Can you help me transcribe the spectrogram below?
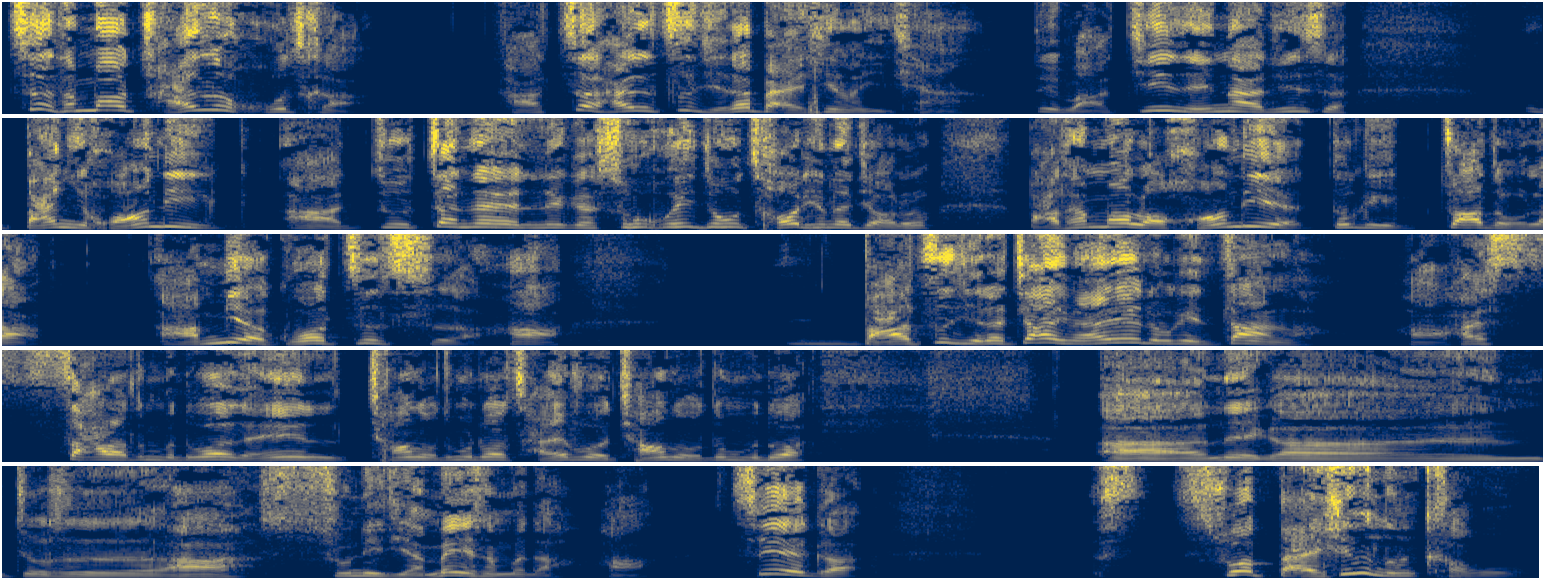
这他妈全是胡扯啊！这还是自己的百姓以前对吧？金人那真是把你皇帝啊，就站在那个宋徽宗朝廷的角度，把他妈老皇帝都给抓走了啊，灭国之耻啊，把自己的家园都给占了啊，还杀了这么多人，抢走这么多财富，抢走这么多。啊，那个就是啊，兄弟姐妹什么的啊，这个说百姓能可恶，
